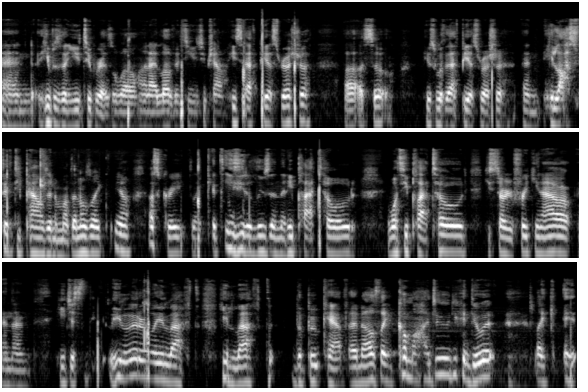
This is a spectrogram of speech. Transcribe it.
and he was a YouTuber as well. And I love his YouTube channel. He's FPS Russia, uh, so he was with FPS Russia, and he lost fifty pounds in a month. And I was like, you know, that's great. Like it's easy to lose, and then he plateaued. And once he plateaued, he started freaking out, and then he just he literally left. He left the boot camp, and I was like, "Come on, dude, you can do it." Like, it,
